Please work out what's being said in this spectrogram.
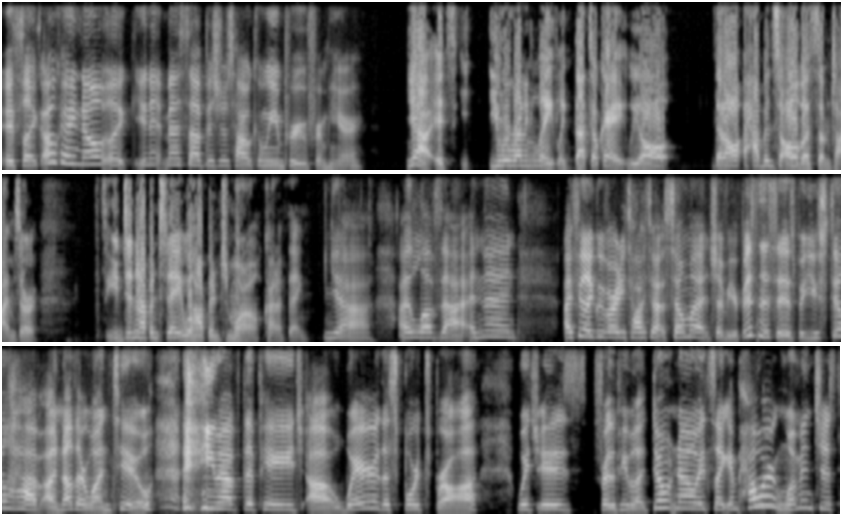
It's like, okay, no, like you didn't mess up. It's just how can we improve from here? Yeah, it's you were running late. Like that's okay. We all that all happens to all of us sometimes or it didn't happen today, it will happen tomorrow kind of thing. Yeah, I love that. And then I feel like we've already talked about so much of your businesses, but you still have another one too. you have the page uh, Wear the Sports Bra, which is for the people that don't know, it's like empowering women to just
